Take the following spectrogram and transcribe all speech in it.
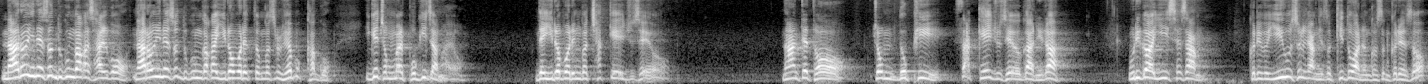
나로 인해서 누군가가 살고 나로 인해서 누군가가 잃어버렸던 것을 회복하고 이게 정말 복이잖아요. 내 잃어버린 거 찾게 해주세요. 나한테 더 좀 높이 쌓게 해주세요가 아니라 우리가 이 세상 그리고 이웃을 향해서 기도하는 것은 그래서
